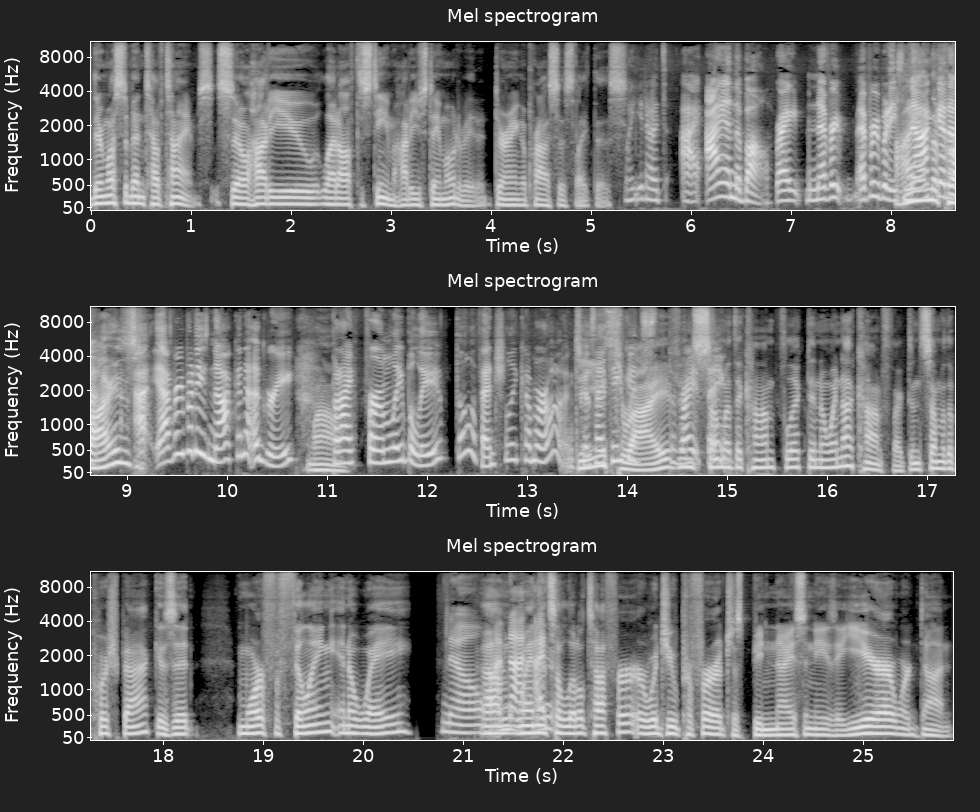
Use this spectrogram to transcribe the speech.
there must have been tough times. So how do you let off the steam? How do you stay motivated during a process like this? Well, you know, it's I, I on the ball, right? Never, everybody's Eye not gonna. prize? Everybody's not gonna agree, Wow. but I firmly believe they'll eventually come around do you I think thrive it's the right in some thing. of the conflict in a way? Not conflict, in some of the pushback. Is it more fulfilling in a way no, um, I'm not. when I'm, it's a little tougher, or would you prefer it just be nice and easy? A year, we're done.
